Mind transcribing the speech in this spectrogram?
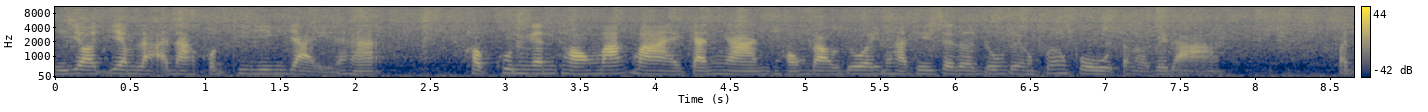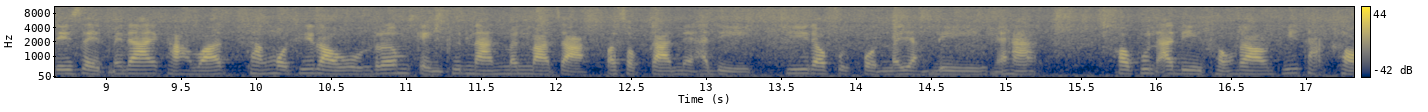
ที่ยอดเยี่ยมและอนาคตที่ยิ่งใหญ่นะคะขอบคุณเงินทองมากมายการงานของเราด้วยนะคะที่เจริญรุ่งเรืองเฟื่องฟูตลอดเวลา ปฏิเสธไม่ได้ค่ะว่าทั้งหมดที่เราเริ่มเก่งขึ้นนั้น มันมาจากประสบการณ์ในอดีตที่เราฝึกฝนมาอย่างดีนะคะ ขอบคุณอดีตของเราที่ถักทอ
